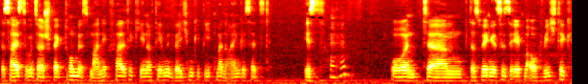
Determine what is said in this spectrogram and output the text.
Das heißt, unser Spektrum ist mannigfaltig, je nachdem, in welchem Gebiet man eingesetzt ist. Mhm. Und ähm, deswegen ist es eben auch wichtig,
